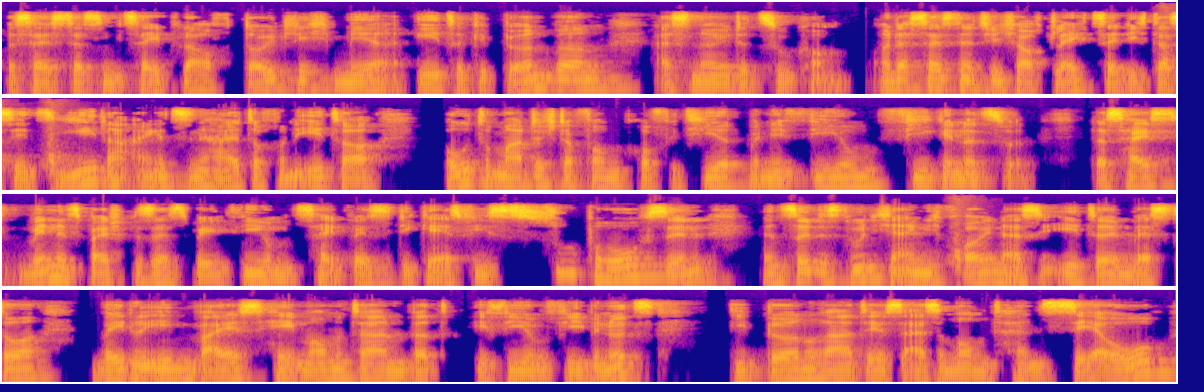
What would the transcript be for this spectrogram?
Das heißt, dass im Zeitlauf deutlich mehr Ether geburnt werden, als neu dazukommen. Und das heißt natürlich auch gleichzeitig, dass jetzt jeder einzelne Halter von Ether automatisch davon profitiert, wenn Ethereum viel genutzt wird. Das heißt, wenn jetzt beispielsweise bei Ethereum zeitweise die Gas-Fees super hoch sind, dann solltest du dich eigentlich freuen als Ether-Investor, weil du eben weißt, hey, momentan wird Ethereum viel benutzt. Die Burnrate ist also momentan sehr hoch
